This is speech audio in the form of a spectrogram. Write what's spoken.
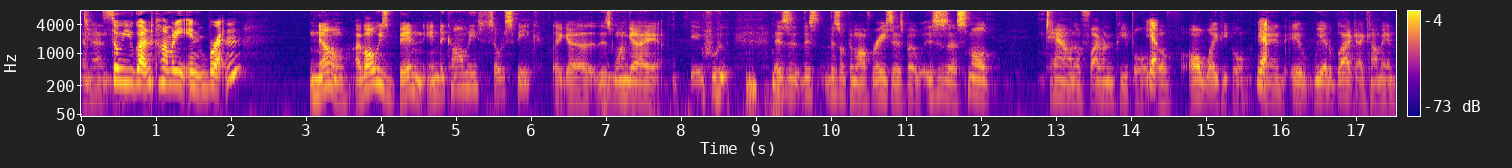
and then So you got into comedy in Breton. no, I've always been into comedy, so to speak. Like uh, this one guy, this is this this will come off racist, but this is a small town of 500 people Yeah. of all white people, Yeah. and it, we had a black guy come in.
